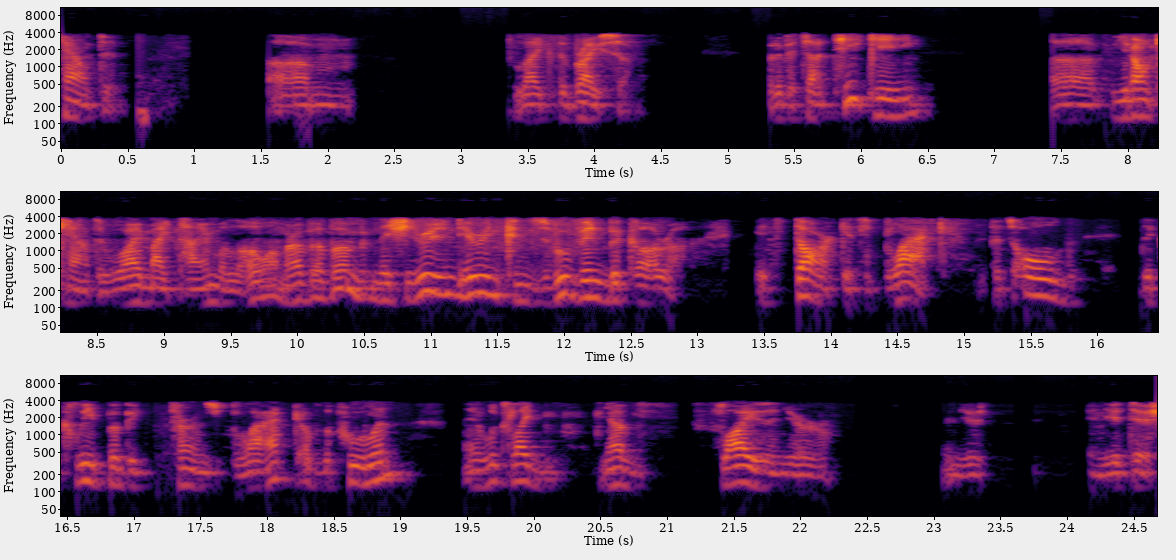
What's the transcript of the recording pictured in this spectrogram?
counted um, like the brisa. But if it's atiki, uh, you don't count it. Why my time below? It's dark. It's black. If it's old, the klipa turns black of the pulin, and it looks like you have flies in your in your in your dish.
